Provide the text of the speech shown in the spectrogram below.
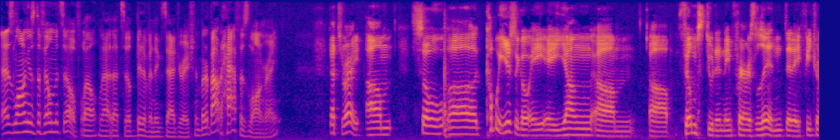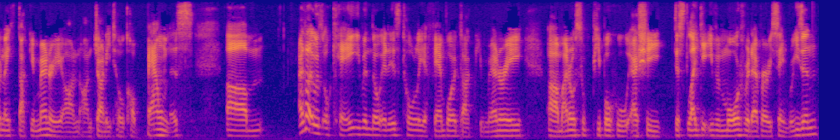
as long as the film itself. Well, that, that's a bit of an exaggeration, but about half as long, right? That's right. Um, so uh, a couple years ago, a, a young um, uh, film student named Ferris Lin did a feature-length documentary on on Johnny To called Boundless. Um, I thought it was okay, even though it is totally a fanboy documentary. Um, I know some people who actually dislike it even more for that very same reason.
